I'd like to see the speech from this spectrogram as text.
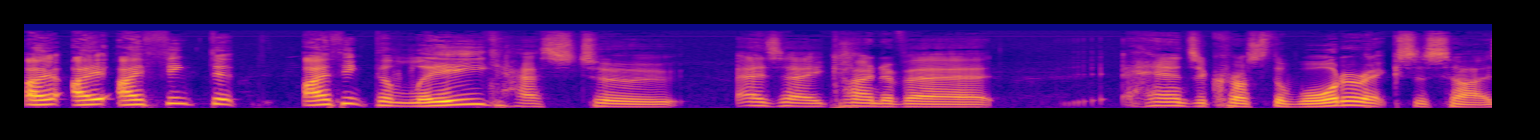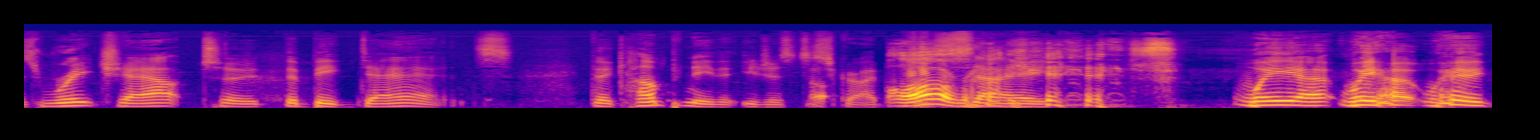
I, I I think that I think the league has to, as a kind of a hands across the water exercise, reach out to the big dance, the company that you just oh, described. and Oh, say, right. Yes. we are we are we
